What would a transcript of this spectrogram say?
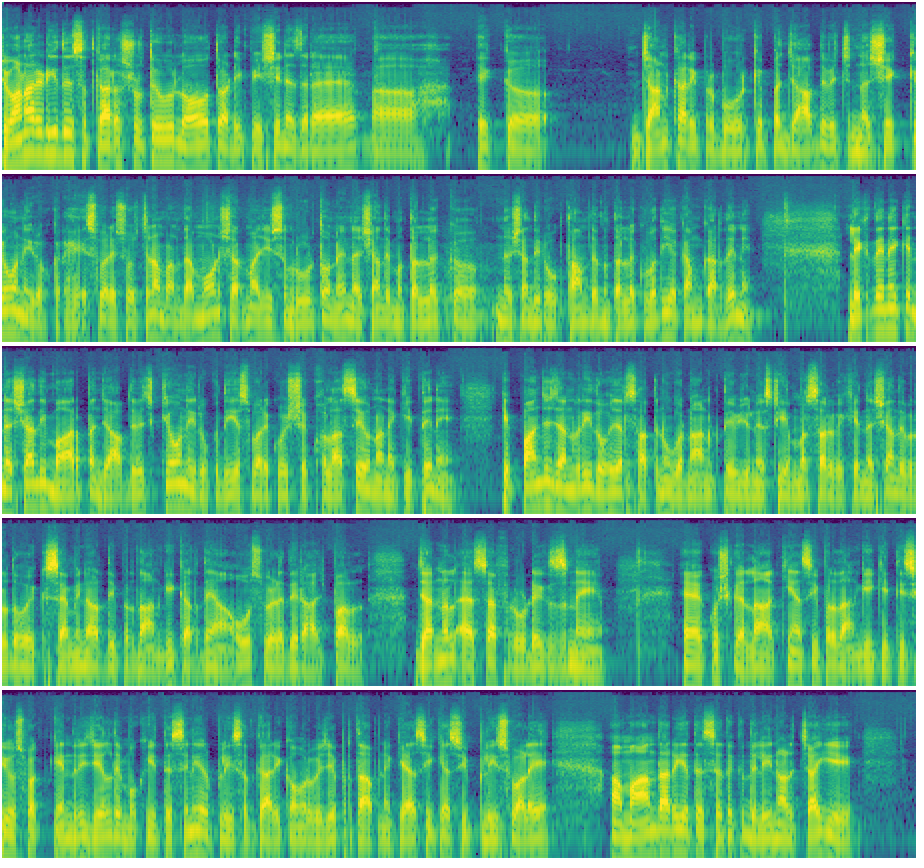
Tiwana radio ਦੇ ਸਤਿਕਾਰ ਸਰੋਤਿਓ ਲੋ ਤੁਹਾਡੀ ਪੇਸ਼ੇ ਨਜ਼ਰ ਹੈ ਇੱਕ ਜਾਣਕਾਰੀ ਪ੍ਰਭੂਰ ਕਿ ਪੰਜਾਬ ਦੇ ਵਿੱਚ ਨਸ਼ੇ ਕਿਉਂ ਨਹੀਂ ਰੁਕ ਰਹੇ? ਇਸ ਬਾਰੇ ਸੋਚਣਾ ਬਣਦਾ। ਮੋਹਨ ਸ਼ਰਮਾ ਜੀ ਸੰਗਰੂਰ ਤੋਂ ਨੇ। ਨਸ਼ਿਆਂ ਦੇ ਮੁਤਲਕ, ਨਸ਼ਿਆਂ ਦੀ ਰੋਕਥਾਮ ਦੇ ਮੁਤਲਕ ਵਧੀਆ ਕੰਮ ਕਰਦੇ ਨੇ। ਲਿਖਦੇ ਨੇ ਕਿ ਨਸ਼ਿਆਂ ਦੀ ਮਾਰ ਪੰਜਾਬ ਦੇ ਵਿੱਚ ਕਿਉਂ ਨਹੀਂ ਰੁਕਦੀ? ਇਸ ਬਾਰੇ ਕੁਝ ਖੁਲਾਸੇ ਉਹਨਾਂ ਨੇ ਕੀਤੇ ਨੇ। ਕਿ 5 ਜਨਵਰੀ 2007 ਨੂੰ ਗੁਰੂ ਨਾਨਕ ਦੇਵ ਯੂਨੀਵਰਸਿਟੀ ਅੰਮ੍ਰਿਤਸਰ ਵਿਖੇ ਨਸ਼ਿਆਂ ਦੇ ਵਿਰੁੱਧ ਹੋਏ ਇੱਕ ਸੈਮੀਨਾਰ ਦੀ ਪ੍ਰਧਾਨਗੀ ਕਰਦਿਆਂ ਉਸ ਵੇਲੇ ਦੇ ਰਾਜਪਾਲ ਜਨਰਲ ਐਸ ਐਫ ਰੋਡਿਗਜ਼ ਨੇ ਇਹ ਕੁਝ ਗੱਲਾਂ ਆਖੀਆਂ ਸੀ, ਪ੍ਰਧਾਨਗੀ ਕੀਤੀ ਸੀ। ਉਸ ਵਕਤ ਕੇਂਦਰੀ ਜੇਲ੍ਹ ਦੇ ਮੁਖੀ ਤੇ ਸੀਨੀਅਰ ਪੁਲਿਸ ਅਧਿਕਾਰੀ ਕੁੰਵਰ ਵਿਜੇ ਪ੍ਰਤਾਪ ਨੇ ਕਿਹਾ ਸੀ ਕਿ ਅਸੀਂ ਪੁਲਿਸ ਵਾਲੇ ਇਮਾਨਦਾਰੀ ਅਤੇ ਸਿਦਕ ਦਿਲੀ ਨਾਲ ਚਾਹੀਏ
